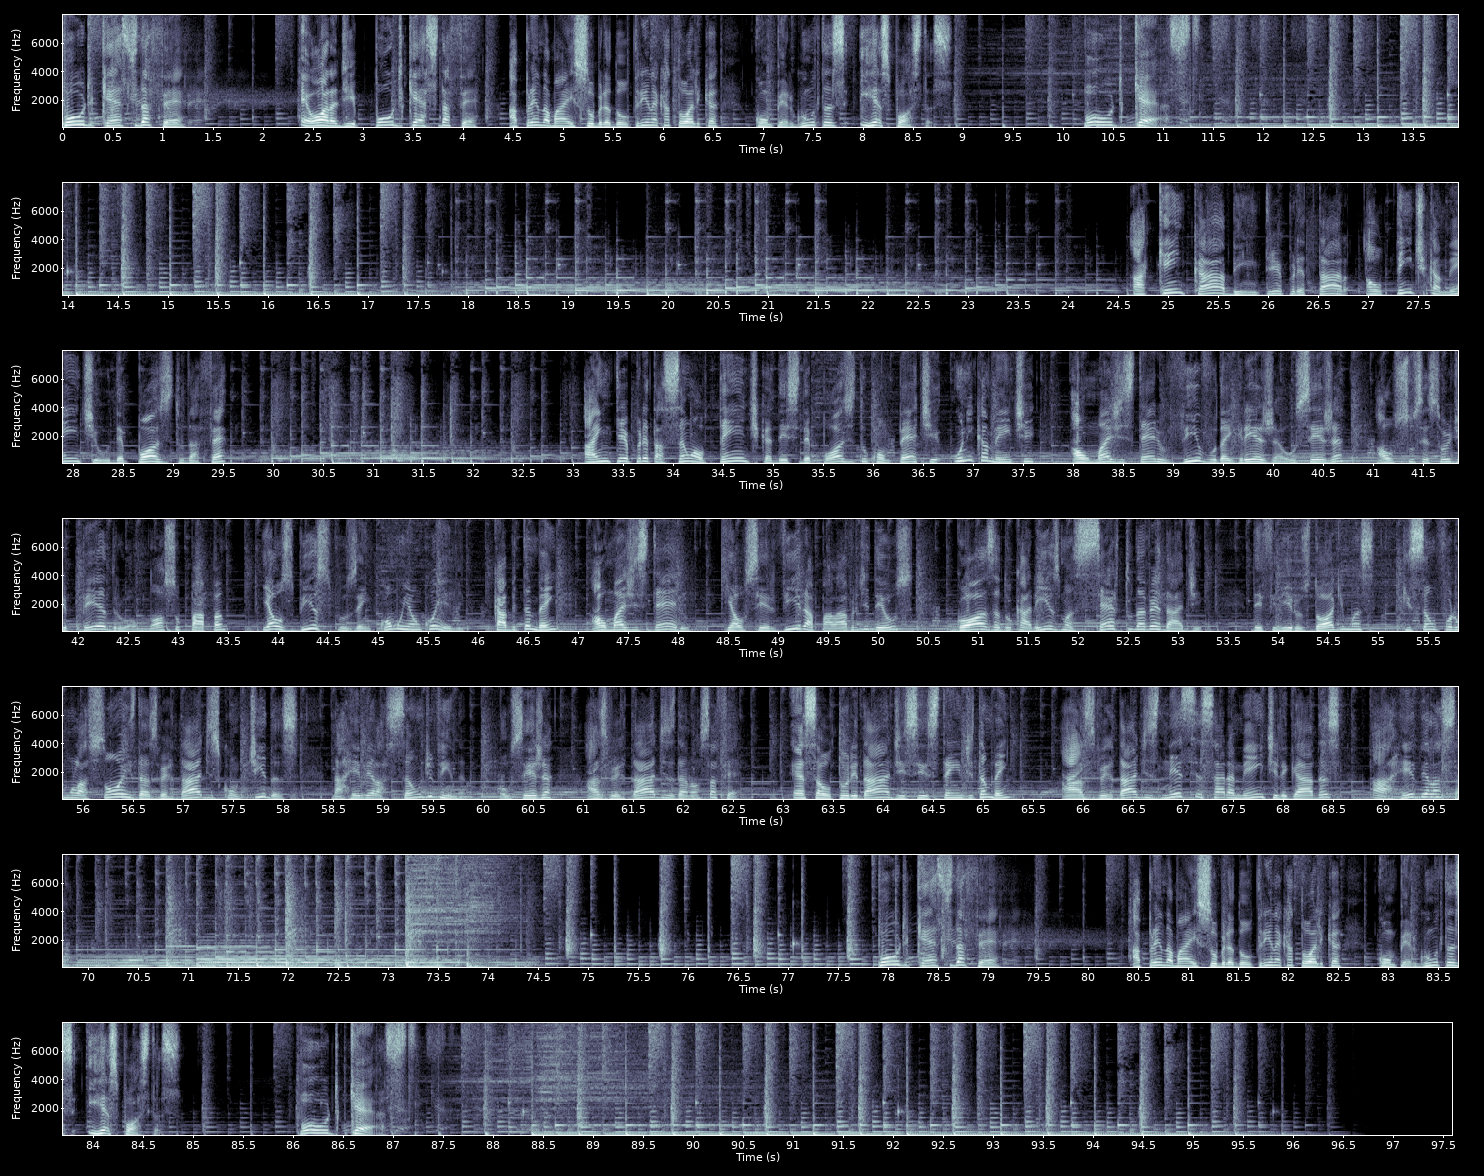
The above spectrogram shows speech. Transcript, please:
Podcast da Fé. É hora de Podcast da Fé. Aprenda mais sobre a doutrina católica com perguntas e respostas. Podcast. A quem cabe interpretar autenticamente o depósito da fé? A interpretação autêntica desse depósito compete unicamente ao magistério vivo da Igreja, ou seja, ao sucessor de Pedro, ao nosso Papa, e aos bispos em comunhão com ele. Cabe também ao magistério que, ao servir a palavra de Deus, goza do carisma certo da verdade, definir os dogmas, que são formulações das verdades contidas na revelação divina, ou seja, as verdades da nossa fé. Essa autoridade se estende também às verdades necessariamente ligadas à revelação. Podcast da Fé. Aprenda mais sobre a doutrina católica com perguntas e respostas. Podcast.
